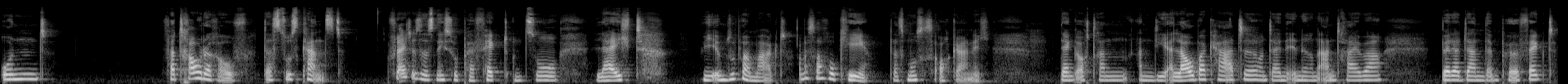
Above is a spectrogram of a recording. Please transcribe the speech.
und vertrau darauf, dass du es kannst. Vielleicht ist es nicht so perfekt und so leicht wie im Supermarkt, aber es ist auch okay. Das muss es auch gar nicht. Denk auch dran an die Erlauberkarte und deine inneren Antreiber. Better done than perfect.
